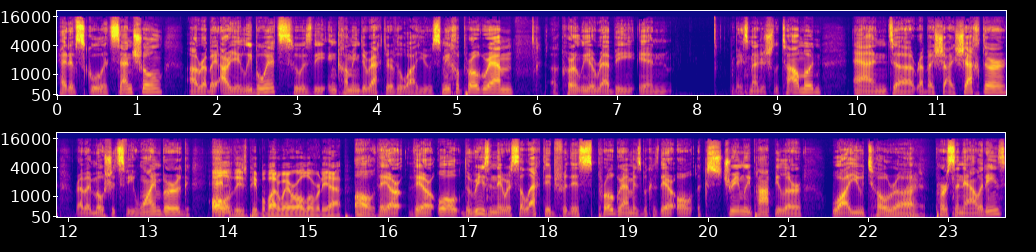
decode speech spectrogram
head of school at Central. Uh, Rabbi Aryeh Leibowitz, who is the incoming director of the YU Smicha program, uh, currently a Rebbe in Beis Medrash Talmud, and uh, Rabbi Shai Schachter, Rabbi Moshe Tzvi Weinberg. all of these people, by the way, are all over the app. Oh, they are they are all the reason they were selected for this program is because they are all extremely popular YU Torah Right. personalities,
